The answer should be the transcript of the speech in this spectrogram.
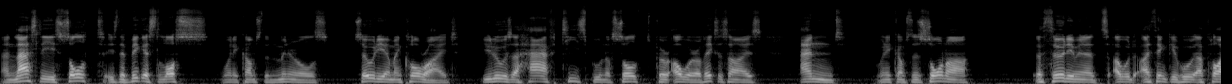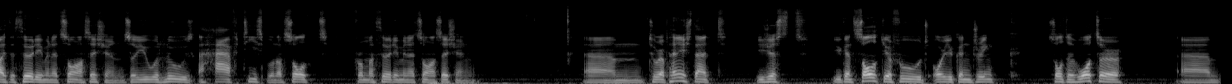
And lastly, salt is the biggest loss when it comes to minerals, sodium and chloride. You lose a half teaspoon of salt per hour of exercise. And when it comes to sauna, a 30 minutes, I would, I think it would apply to 30 minute sauna session. So you would lose a half teaspoon of salt from a 30 minute sauna session. Um, to replenish that, you just, you can salt your food or you can drink salted water. Um,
